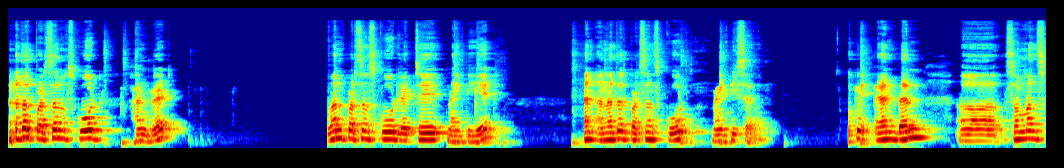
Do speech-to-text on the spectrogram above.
another person scored 100 one person scored let's say 98 and another person scored 97 okay and then uh, someone's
